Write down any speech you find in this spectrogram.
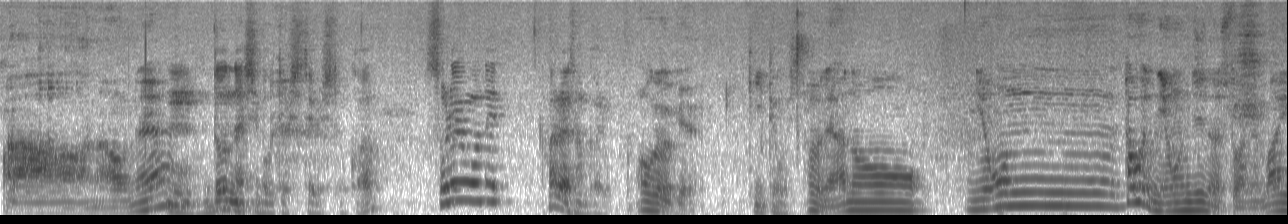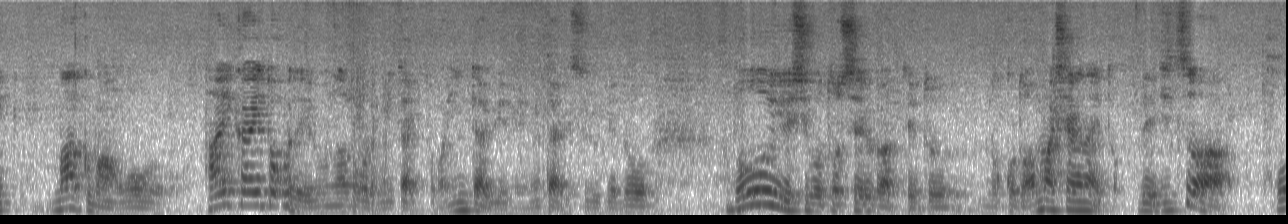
ああなるほどね、うん、どんな仕事してる人か。それをね原田さんから聞いてほしい。そうねあの日本特に日本人の人はねマイマークマンを大会とかでいろんなところで見たりとかインタビューで見たりするけどどういう仕事をしてるかっていうとのことあんまり知らないとで実はほ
